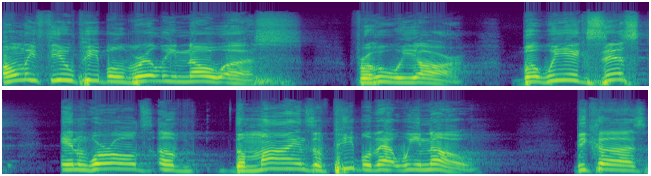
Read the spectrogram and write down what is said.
Only few people really know us for who we are, but we exist in worlds of the minds of people that we know because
